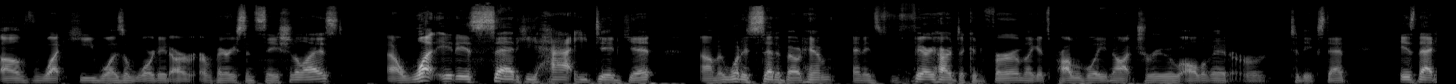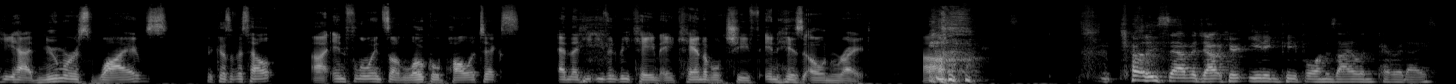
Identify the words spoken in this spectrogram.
of what he was awarded are, are very sensationalized, uh, what it is said he had he did get um, and what is said about him, and it's very hard to confirm. Like it's probably not true, all of it, or to the extent, is that he had numerous wives because of his help, uh, influence on local politics, and that he even became a cannibal chief in his own right. Uh, Charlie Savage out here eating people on his island paradise.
